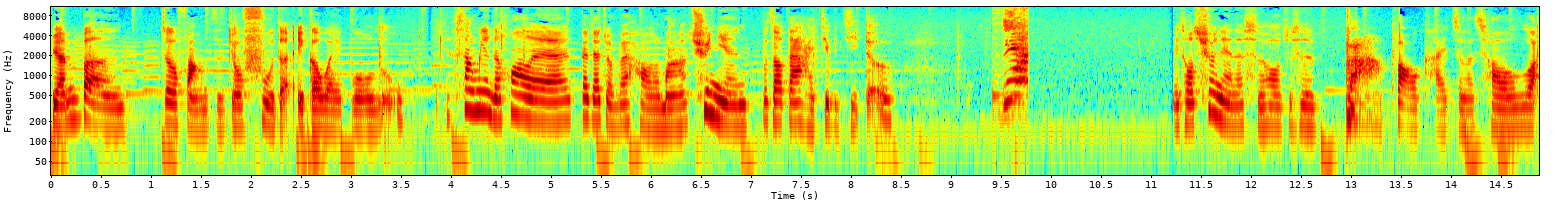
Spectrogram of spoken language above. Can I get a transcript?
原本这个房子就附的一个微波炉。上面的话嘞，大家准备好了吗？去年不知道大家还记不记得？没错，去年的时候就是叭爆开，整个超乱。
